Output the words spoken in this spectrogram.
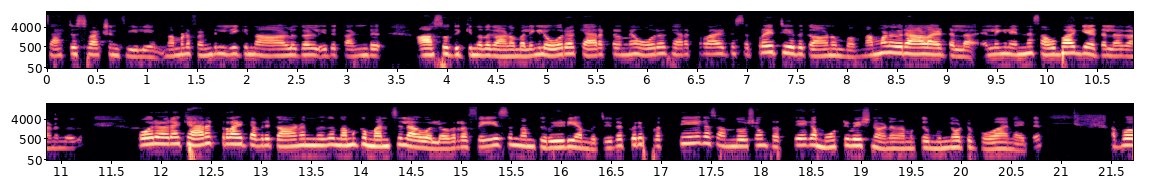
സാറ്റിസ്ഫാക്ഷൻ ഫീൽ ചെയ്യും. നമ്മുടെ ഫ്രണ്ടിലിരിക്കുന്ന ആളുകൾ ഇത് കണ്ട് ആസ്വദിക്കുന്നത് കാണുമ്പോൾ അല്ലെങ്കിൽ ഓരോ ക്യാരക്ടറിനെ ഓരോ ക്യാരക്ടറായിട്ട് സെപ്പറേറ്റ് ചെയ്ത് കാണുമ്പം നമ്മളെ ഒരാളായിട്ടല്ല അല്ലെങ്കിൽ എന്നെ സൗഭാഗ്യമായിട്ടല്ല കാണുന്നത്. ഓരോരോ ക്യാരക്ടറായിട്ട് അവർ കാണുന്നത് നമുക്ക് മനസ്സിലാവുമല്ലോ. അവരുടെ ഫേസ് നമുക്ക് റീഡ് ചെയ്യാൻ പറ്റും. ഇതൊക്കെ ഒരു പ്രത്യേക സന്തോഷവും പ്രത്യേക മോട്ടിവേഷനുമാണ് നമുക്ക് മുന്നോട്ട് പോകാനായിട്ട്. അപ്പോൾ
